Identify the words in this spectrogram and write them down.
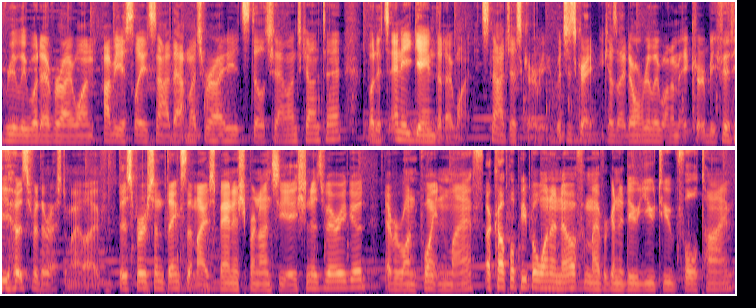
really whatever I want. Obviously, it's not that much variety; it's still challenge content, but it's any game that I want. It's not just Kirby, which is great because I don't really want to make Kirby videos for the rest of my life. This person thinks that my Spanish pronunciation is very good. Everyone point and laugh. A couple people want to know if I'm ever going to do YouTube full time.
